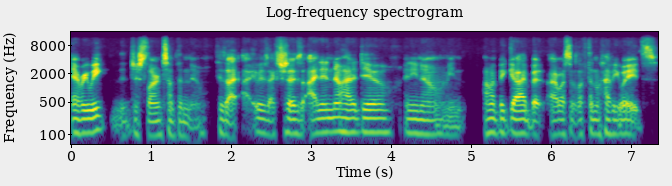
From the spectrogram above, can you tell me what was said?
every week just learn something new because I, I it was exercises I didn't know how to do. And you know, I mean, I'm a big guy, but I wasn't lifting heavy weights.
